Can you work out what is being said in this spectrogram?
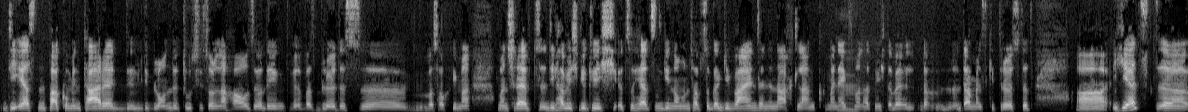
die ersten paar Kommentare, die, die blonde Tussi soll nach Hause oder irgendwas Blödes, äh, was auch immer man schreibt, die habe ich wirklich zu Herzen genommen und habe sogar geweint eine Nacht lang. Mein mhm. Ex-Mann hat mich dabei da, damals getröstet. Uh, jetzt uh,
